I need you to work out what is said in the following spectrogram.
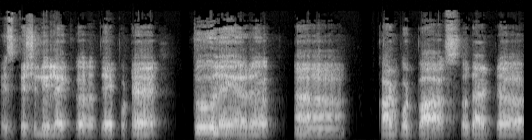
especially like uh, they put a two-layer uh, uh, cardboard box so that uh,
